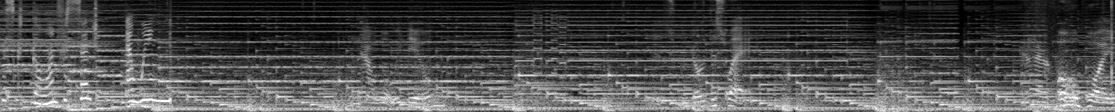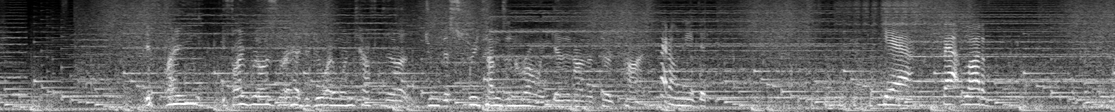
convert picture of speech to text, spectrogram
This could go on for centuries. And we Now what we do is we go this way. And then, oh boy. If I if I realized what I had to do, I wouldn't have to do this three times in a row and get it on the third time. I don't need this. Yeah, fat lot of. Maybe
